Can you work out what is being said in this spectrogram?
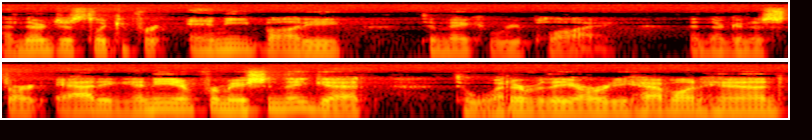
And they're just looking for anybody to make a reply. And they're going to start adding any information they get to whatever they already have on hand.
